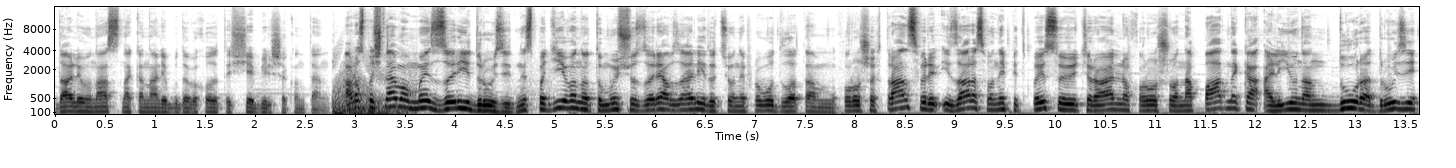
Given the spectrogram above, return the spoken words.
Далі у нас на каналі буде виходити ще більше контенту. А розпочнемо ми з зорі, друзі. Несподівано, тому що зоря взагалі до цього не проводила там хороших трансферів, і зараз вони підписують реально хорошого нападника Алію Нандура, друзі.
